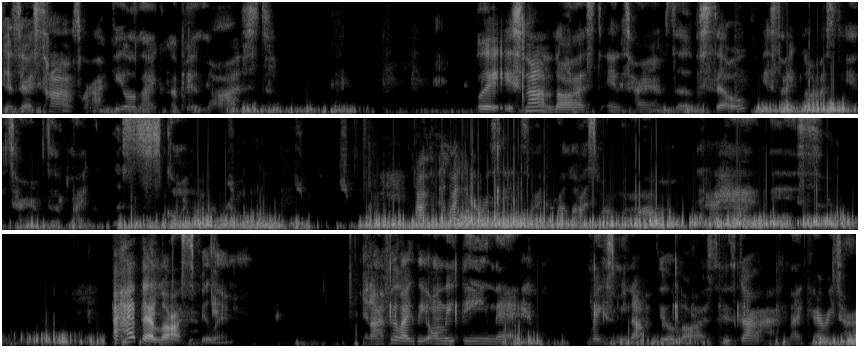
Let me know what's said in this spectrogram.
because there's times where I feel like a bit lost. But it's not lost in terms of self, it's like lost in terms of like what's going on around me. I feel like ever since like I lost my mom that I had this I had that lost feeling. And I feel like the only thing that makes me not feel lost is God. Like every time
